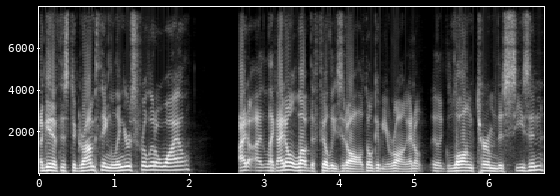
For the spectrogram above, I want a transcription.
Again, if this DeGrom thing lingers for a little while, I, don't- I like I don't love the Phillies at all. Don't get me wrong. I don't like long term this season.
